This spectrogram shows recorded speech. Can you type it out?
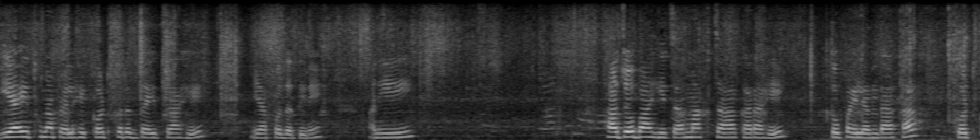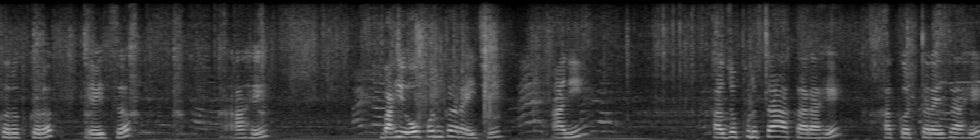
या इथून आपल्याला हे कट करत जायचं आहे या पद्धतीने. आणि हा जो बाहीचा मागचा आकार आहे तो पहिल्यांदा असा कट करत करत यायचं आहे. बाही ओपन करायची आणि हा जो पुढचा आकार आहे हा कट करायचा आहे.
